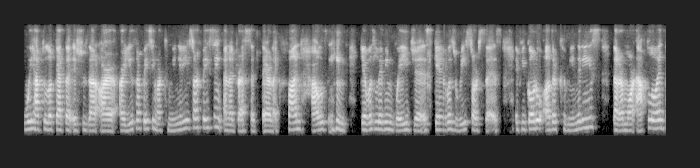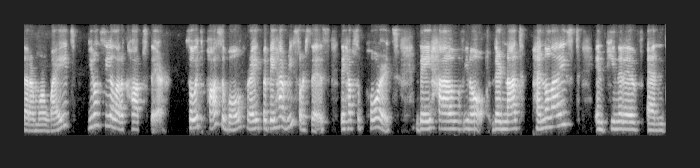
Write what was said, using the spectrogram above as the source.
we have to look at the issues that our, our youth are facing, our communities are facing, and address it there. Like fund housing, give us living wages, give us resources. If you go to other communities that are more affluent, that are more white, you don't see a lot of cops there. So it's possible, right? But they have resources, they have support, they have, you know, they're not penalized in punitive and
